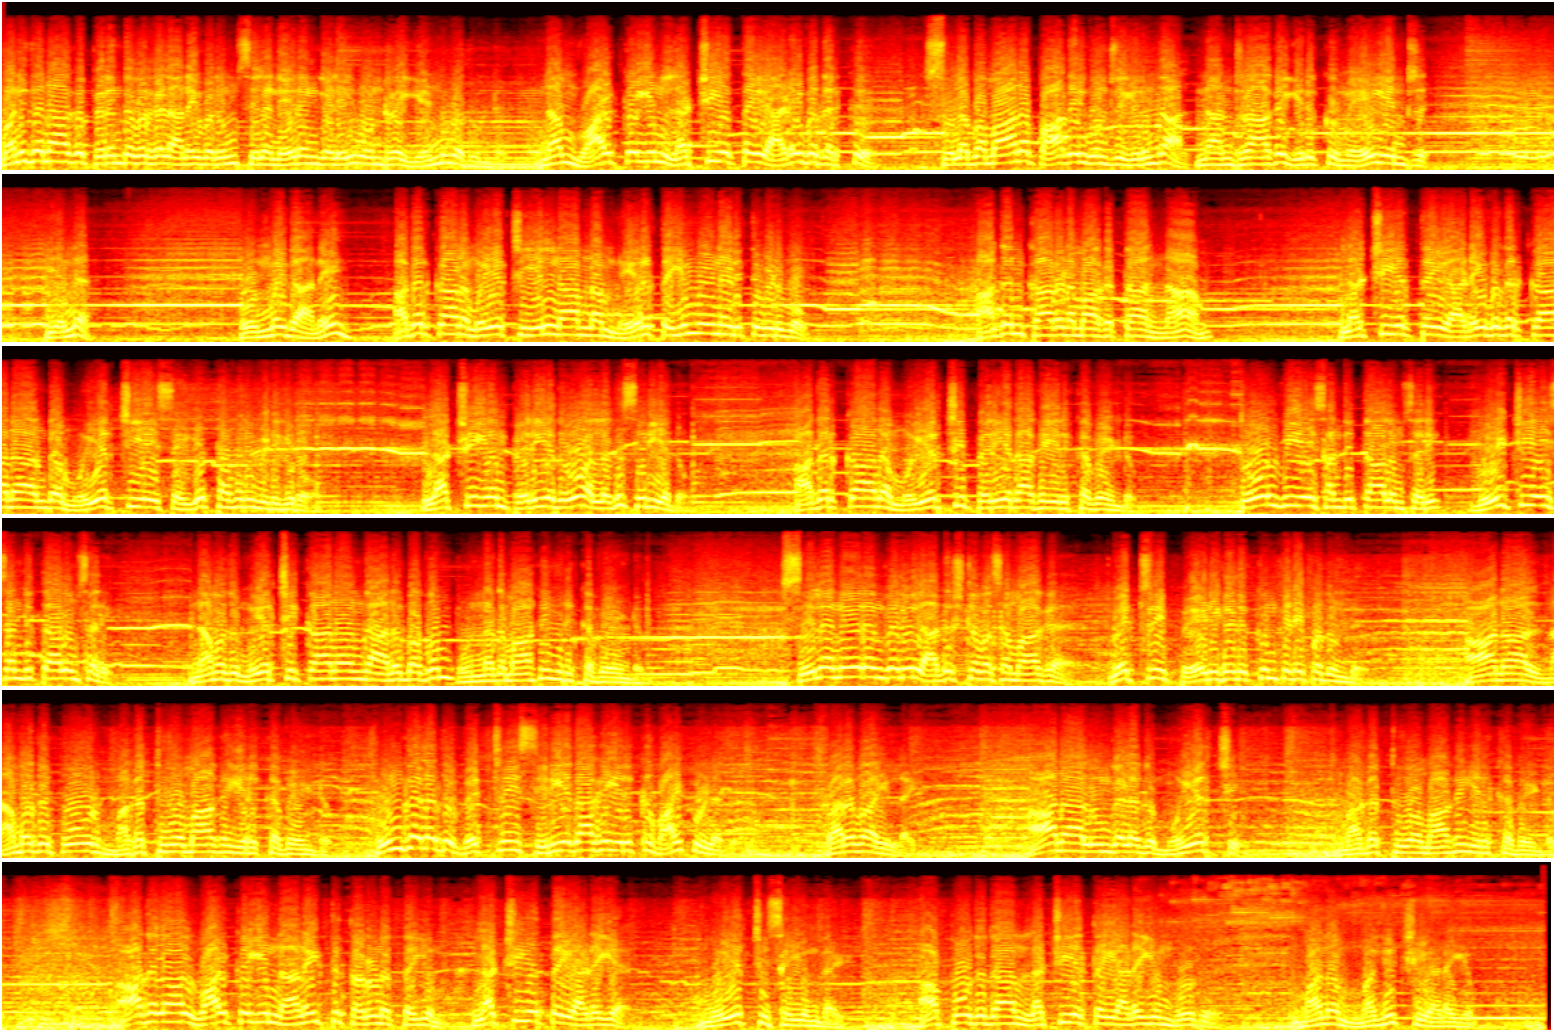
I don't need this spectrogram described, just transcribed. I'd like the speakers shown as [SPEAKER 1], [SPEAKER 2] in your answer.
[SPEAKER 1] மனிதனாக பிறந்தவர்கள் அனைவரும் சில நேரங்களில் ஒன்றை எண்ணுவதுண்டு. நம் வாழ்க்கையின் லட்சியத்தை அடைவதற்கு சுலபமான பாதை ஒன்று இருந்தால் நன்றாக இருக்குமே என்று. என்ன? உண்மைதானே? அதற்கான முயற்சியில் நாம் நம் நேரத்தையும் வீணடித்து விடுவோம். அதன் காரணமாகத்தான் நாம் லட்சியத்தை அடைவதற்கான அந்த முயற்சியை செய்ய தவறிவிடுகிறோம். லட்சியம் பெரியதோ அல்லது சிறியதோ? அதற்கான முயற்சி பெரியதாக இருக்க வேண்டும். தோல்வியை சந்தித்தாலும் சரி வீழ்ச்சியை சந்தித்தாலும் சரி நமது முயற்சிக்கான அந்த அனுபவம் உன்னதமாக இருக்க வேண்டும். சில நேரங்களில் அதிர்ஷ்டவசமாக வெற்றி பேடிகளுக்கும் கிடைப்பதுண்டு. ஆனால் நமது போர் மகத்துவமாக இருக்க வேண்டும். உங்களது வெற்றி சிறியதாக இருக்க வாய்ப்புள்ளது. பரவாயில்லை. ஆனால் உங்களது முயற்சி மகத்துவமாக இருக்க வேண்டும். ஆதலால் வாழ்க்கையின் அனைத்து தருணத்தையும் லட்சியத்தை அடைய முயற்சி செய்யுங்கள். அப்போதுதான் லட்சியத்தை அடையும் போது மனம் மகிழ்ச்சி அடையும்.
